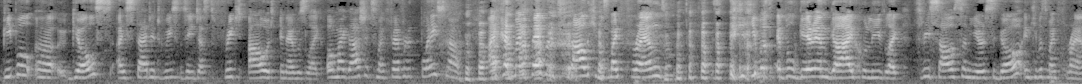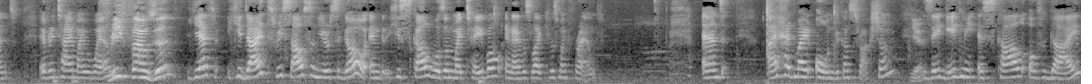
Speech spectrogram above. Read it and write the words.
people, uh, girls I studied with, they just freaked out, and I was like, oh my gosh, it's my favorite place now. I had my favorite skull, he was my friend. he was a Bulgarian guy who lived like 3,000 years ago, and he was my friend. Every time I went, 3,000? yes, he died 3,000 years ago, and his skull was on my table, and I was like, he was my friend. And I had my own reconstruction. Yeah. They gave me a skull of a guy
